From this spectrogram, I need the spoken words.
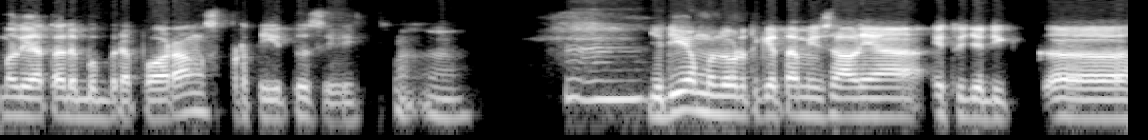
melihat ada beberapa orang seperti itu sih. Mm-mm. Mm-mm. Jadi yang menurut kita misalnya itu jadi eh,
